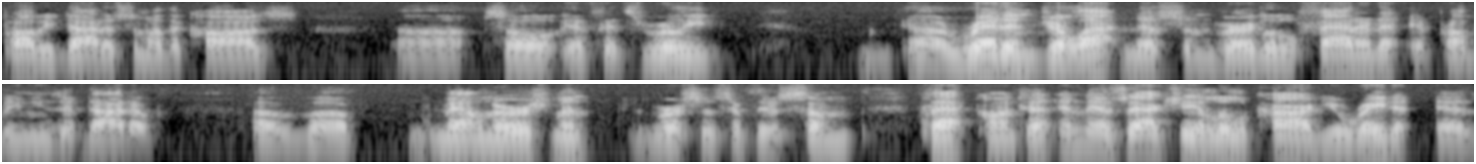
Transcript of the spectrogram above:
probably died of some other cause. Uh, so if it's really uh, red and gelatinous and very little fat in it, it probably means it died of of uh, malnourishment. Versus if there's some fat content, and there's actually a little card you rate it as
